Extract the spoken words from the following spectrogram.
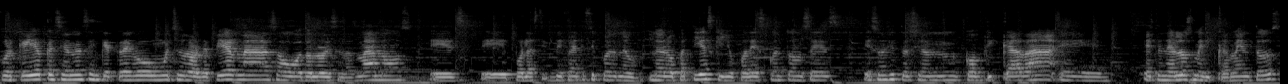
Porque hay ocasiones en que traigo mucho dolor de piernas o dolores en las manos, este, por las diferentes tipos de neuropatías que yo padezco. Entonces es una situación complicada eh, el tener los medicamentos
